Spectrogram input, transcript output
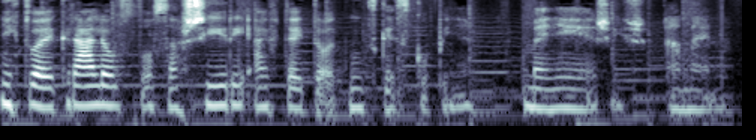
Nech Tvoje kráľovstvo sa šíri aj v tejto etnickej skupine. Mene Ježiš. Amen.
